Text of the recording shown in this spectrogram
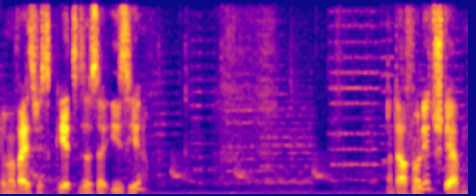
man weiß, wie es geht, ist es ja easy. Man darf noch nicht sterben.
